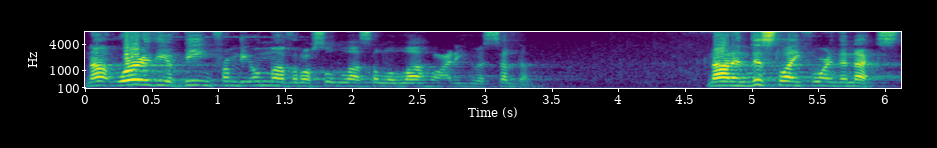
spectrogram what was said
not worthy of being from the ummah of Rasulullah sallallahu alaihi wasallam. Not in this life or in the next.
